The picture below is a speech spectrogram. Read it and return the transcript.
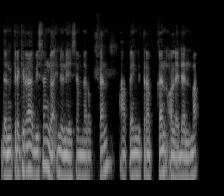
Dan kira-kira bisa nggak Indonesia menerapkan apa yang diterapkan oleh Denmark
